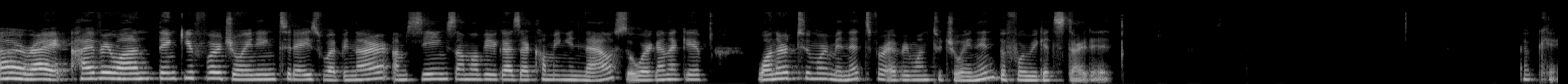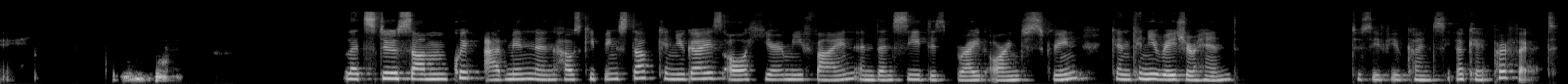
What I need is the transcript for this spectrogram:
All right. Hi, everyone. Thank you for joining today's webinar. I'm seeing some of you guys are coming in now, so we're going to give one or two more minutes for everyone to join in before we get started. Okay. Let's do some quick admin and housekeeping stuff. Can you guys all hear me fine and then see this bright orange screen? Can, can you raise your hand? To see if you can see. Okay, perfect.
